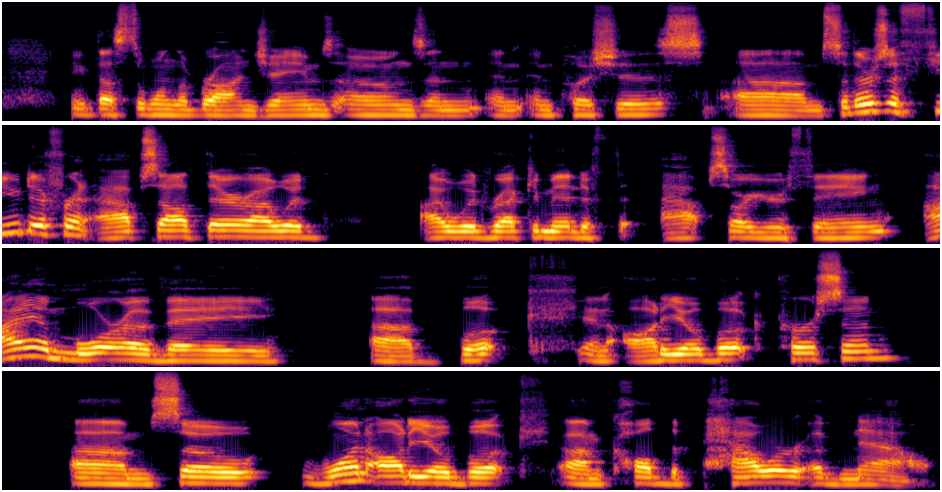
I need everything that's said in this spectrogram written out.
I think that's the one LeBron James owns and and, and pushes. Um, so there's a few different apps out there. I would I would recommend if the apps are your thing. I am more of a uh, book and audiobook person. Um, so one audiobook um, called The Power of Now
